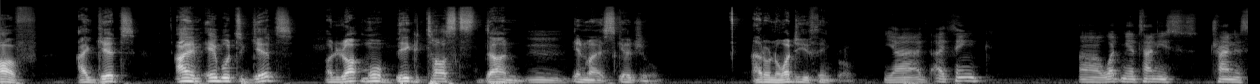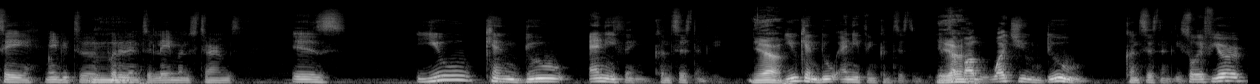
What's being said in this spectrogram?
half. I get, I am able to get a lot more big tasks done Mm. in my schedule. I don't know. What do you think, bro? Yeah, I, I think uh, what Mietani's trying to say, maybe to put Mm. it into layman's terms, is you can do anything consistently. Yeah. You can do anything consistently. It's Yeah. about what you do consistently. So if you're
